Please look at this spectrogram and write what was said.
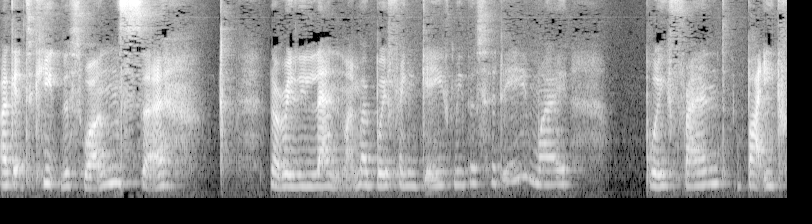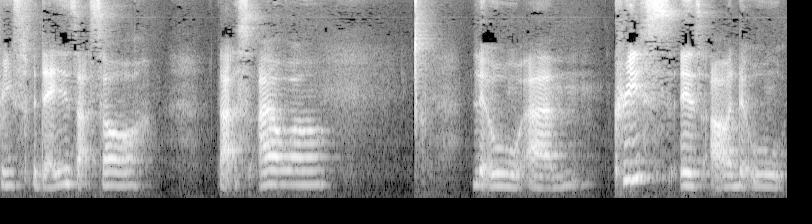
I get to keep this one, so not really lent. Like my boyfriend gave me this hoodie. My boyfriend, Batty Crease for days. That's our, that's our little um, crease is our little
